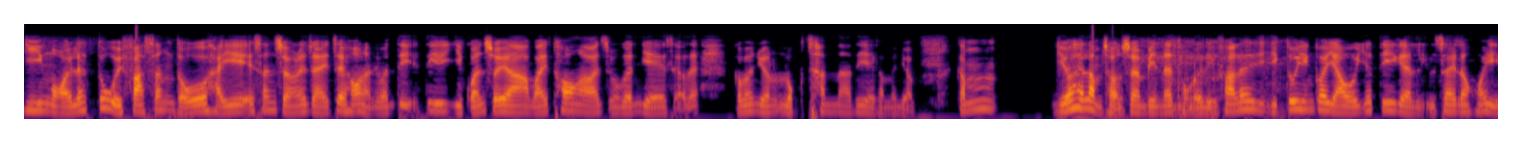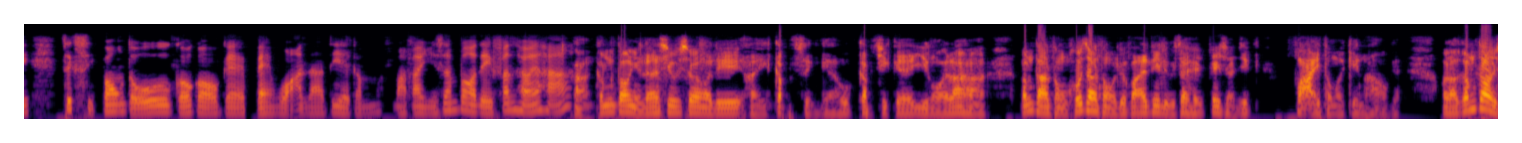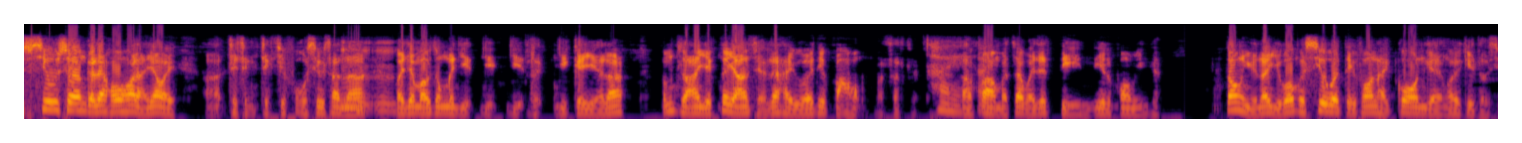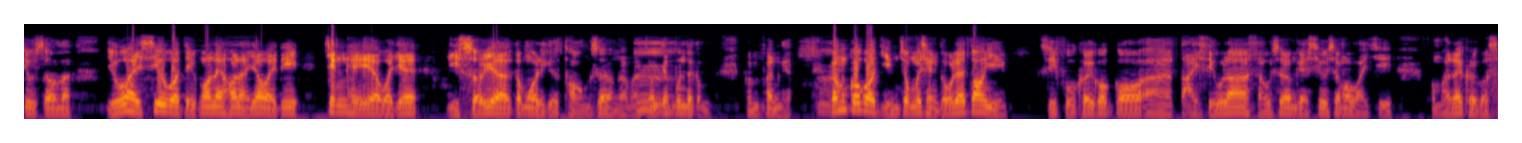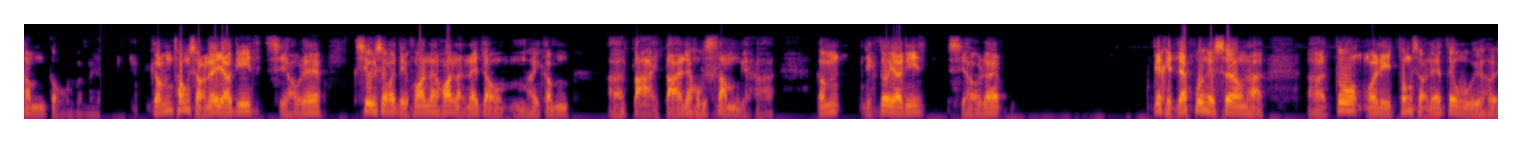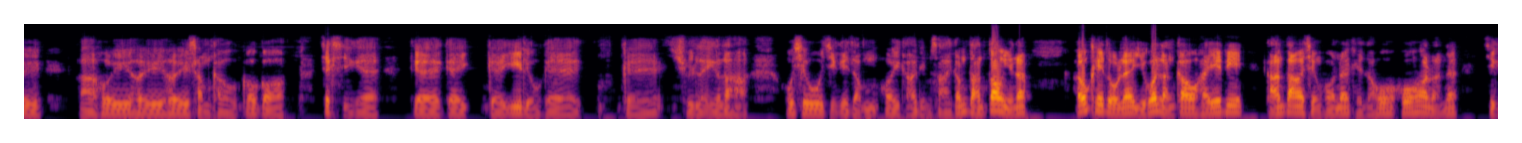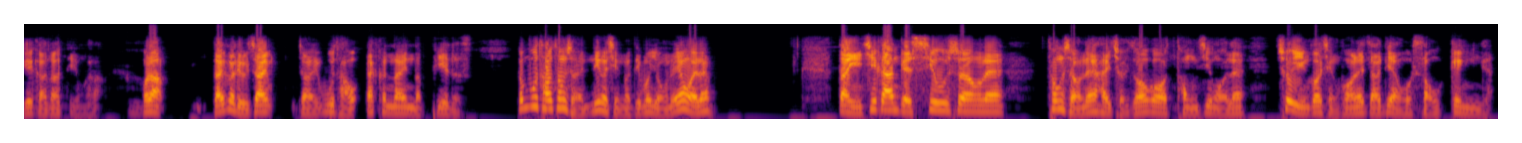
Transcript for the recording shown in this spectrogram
意外咧都會發生到喺身上咧，就係即係可能你搵啲啲熱滾水啊，或者湯啊，或者做緊嘢嘅時候咧，咁樣樣燙親啊啲嘢咁樣樣。咁如果喺臨床上邊咧，同類療法咧，亦都應該有一啲嘅療劑啦，可以即時幫到嗰個嘅病患啊啲嘢咁。麻煩醫生幫我哋分享一下。啊，咁當然咧，燒傷嗰啲係急性嘅好急切嘅意外啦吓。咁但係同好似同類療法一啲療劑係非常之快同埋見效嘅。嗱，咁當然燒傷嘅咧，好可能因為誒、呃、直情直接火燒身啦，嗯嗯、或者某種嘅熱熱熱力熱嘅嘢啦。咁但係亦都有陣時咧係會一啲化學物質嘅，啊化學物質或者電呢方面嘅。當然啦，如果佢燒嘅地方係乾嘅，我哋叫做燒傷啦。如果係燒嘅地方咧，可能因為啲蒸汽啊或者熱水啊，咁我哋叫做燙傷係嘛，嗯、一般都咁咁分嘅。咁嗰、嗯、個嚴重嘅程度咧，當然視乎佢嗰個大小啦，受傷嘅燒傷嘅位置。同埋咧，佢個深度咁样，咁通常咧有啲時候咧燒傷嘅地方咧，可能咧就唔係咁诶大，但係咧好深嘅吓。咁亦都有啲時候咧，即其實一般嘅傷吓，誒都我哋通常咧都會去誒去去去尋求嗰個即時嘅嘅嘅嘅醫療嘅嘅處理噶啦吓，好少會自己就咁可以搞掂晒。咁但当然啦。喺屋企度咧，如果能夠喺一啲簡單嘅情況咧，其實好好可能咧自己搞得掂噶啦。嗯、好啦，第一個療劑就係烏頭 Aconite Napellus。咁烏頭通常呢個情況點樣用咧？因為咧突然之間嘅燒傷咧，通常咧係除咗個痛之外咧，出現個情況咧就有啲人好受驚嘅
